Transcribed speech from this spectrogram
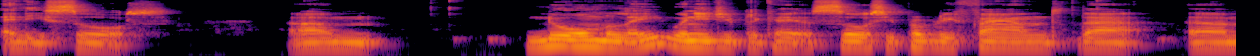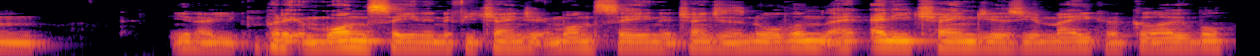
any source. Um, normally, when you duplicate a source, you probably found that um, you know, you can put it in one scene, and if you change it in one scene, it changes in all of them. Any changes you make are global.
